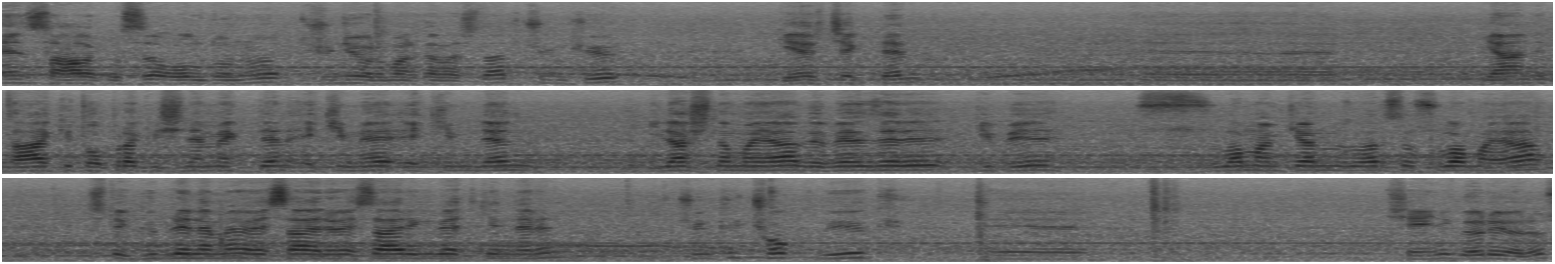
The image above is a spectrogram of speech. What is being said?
en sağlıklısı olduğunu düşünüyorum arkadaşlar. Çünkü gerçekten yani ta ki toprak işlemekten ekime, ekimden ilaçlamaya ve benzeri gibi sulama imkanımız varsa sulamaya, işte gübreleme vesaire vesaire gibi etkinlerin çünkü çok büyük eee, şeyini görüyoruz.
